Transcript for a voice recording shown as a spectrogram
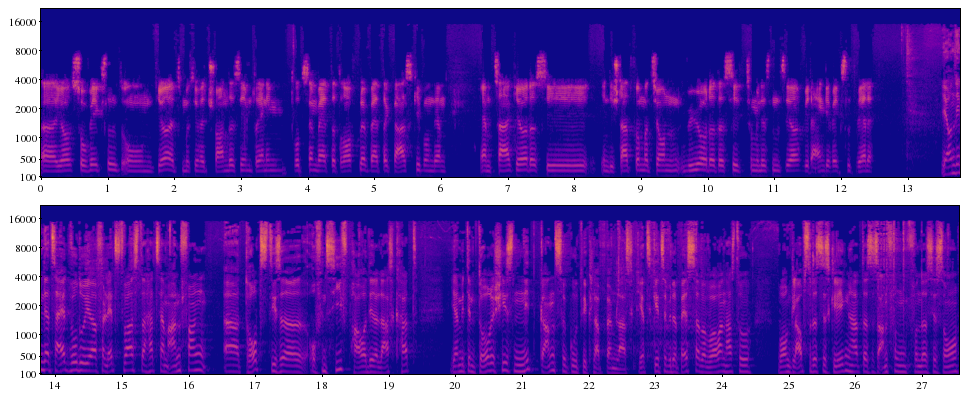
äh, ja so wechselt und ja, jetzt muss ich halt schauen, dass ich im Training trotzdem weiter drauf bleibe, weiter Gas gebe und ihm, ihm zeige, ja, dass ich in die Startformation will oder dass ich zumindest ja wieder eingewechselt werde. Ja, und in der Zeit, wo du ja verletzt warst, da hat es am Anfang äh, trotz dieser Offensivpower, die der Lask hat, ja mit dem Tore-Schießen nicht ganz so gut geklappt beim Lask. Jetzt geht's ja wieder besser, aber woran hast du Woran glaubst du, dass das gelegen hat, dass es Anfang von der Saison,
